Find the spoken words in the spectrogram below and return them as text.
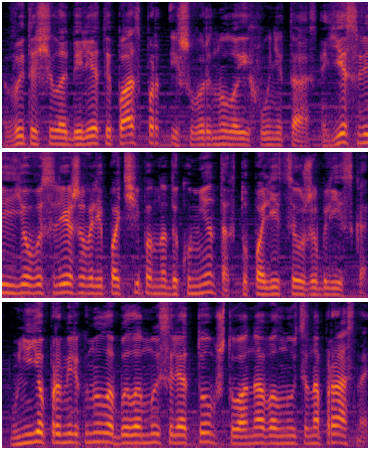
вытащила билет и паспорт и швырнула их в унитаз. Если ее выслеживали по чипам на документах, то полиция уже близко. У нее промелькнула была мысль о том, что она волнуется напрасно,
